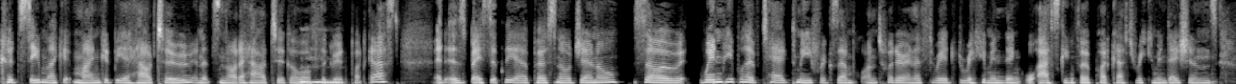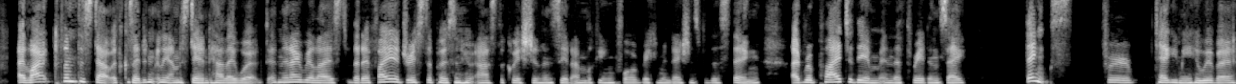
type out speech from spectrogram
could seem like it mine could be a how to and it's not a how to go mm-hmm. off the mm-hmm. grid podcast. It is basically a personal journal. So when people have tagged me, for example, on Twitter in a thread recommending or asking for podcast recommendations, I liked them to start with because I didn't really understand how they worked. And then I realized that if I addressed the person who asked the question and said, I'm looking for recommendations for this thing, I'd reply to them in the thread and say, Thanks for tagging me, whoever.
